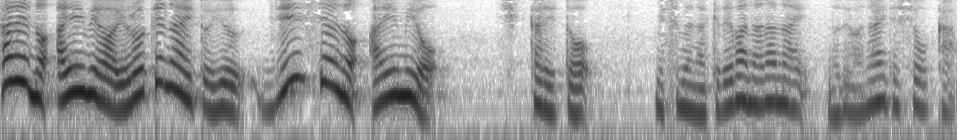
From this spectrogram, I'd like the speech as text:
彼の歩みはよろけないという人生の歩みをしっかりと見つめなければならないのではないでしょうか。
